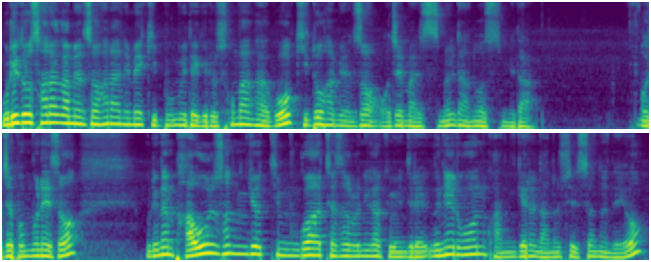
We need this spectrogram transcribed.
우리도 살아가면서 하나님의 기쁨이 되기를 소망하고 기도하면서 어제 말씀을 나누었습니다. 어제 본문에서 우리는 바울 선교팀과 데살로니가 교인들의 은혜로운 관계를 나눌 수 있었는데요.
